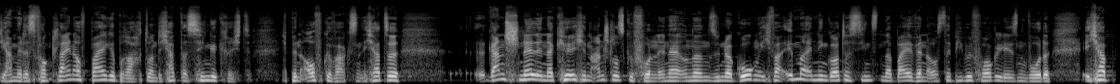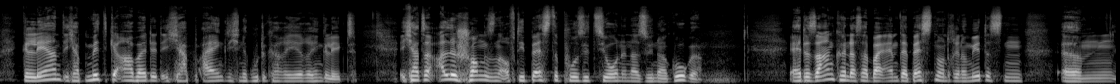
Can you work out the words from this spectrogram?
Die haben mir das von klein auf beigebracht und ich habe das hingekriegt. Ich bin aufgewachsen. Ich hatte äh, ganz schnell in der Kirche einen Anschluss gefunden, in unseren Synagogen. Ich war immer in den Gottesdiensten dabei, wenn aus der Bibel vorgelesen wurde. Ich habe gelernt, ich habe mitgearbeitet, ich habe eigentlich eine gute Karriere hingelegt. Ich hatte alle Chancen auf die beste Position in der Synagoge. Er hätte sagen können, dass er bei einem der besten und renommiertesten ähm,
